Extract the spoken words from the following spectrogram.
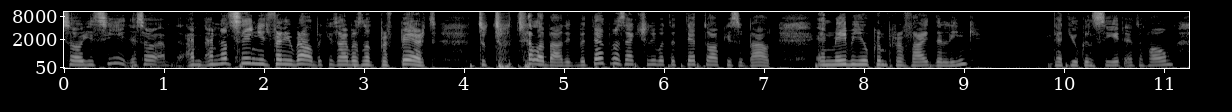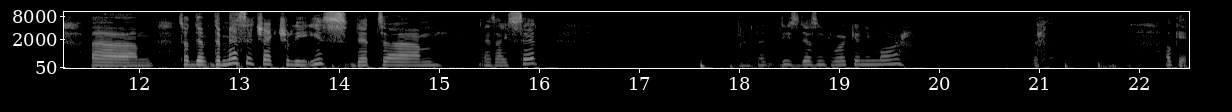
so you see, so I'm, I'm not saying it very well because I was not prepared to, tell about it, but that was actually what the TED Talk is about. And maybe you can provide the link that you can see it at home. Um, so the, the message actually is that, um, as I said, uh, this doesn't work anymore. Okay,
